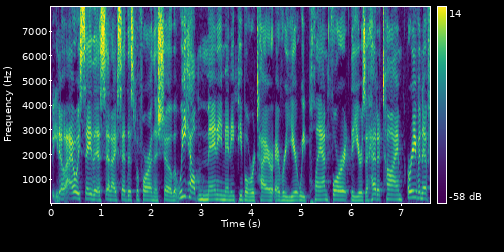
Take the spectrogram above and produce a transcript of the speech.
you know, I always say this, and I've said this before on the show, but we help many, many people retire every year. We plan for it the years ahead of time, or even if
